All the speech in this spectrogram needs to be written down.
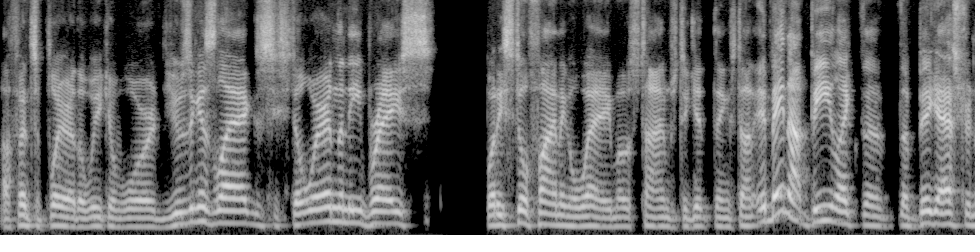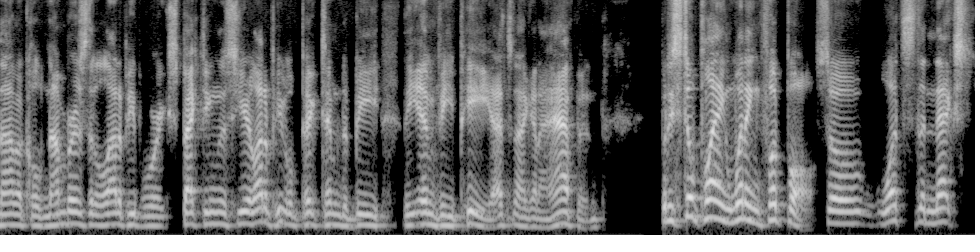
Offensive Player of the Week award using his legs. He's still wearing the knee brace but he's still finding a way most times to get things done. It may not be like the the big astronomical numbers that a lot of people were expecting this year. A lot of people picked him to be the MVP. That's not going to happen. But he's still playing winning football. So what's the next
